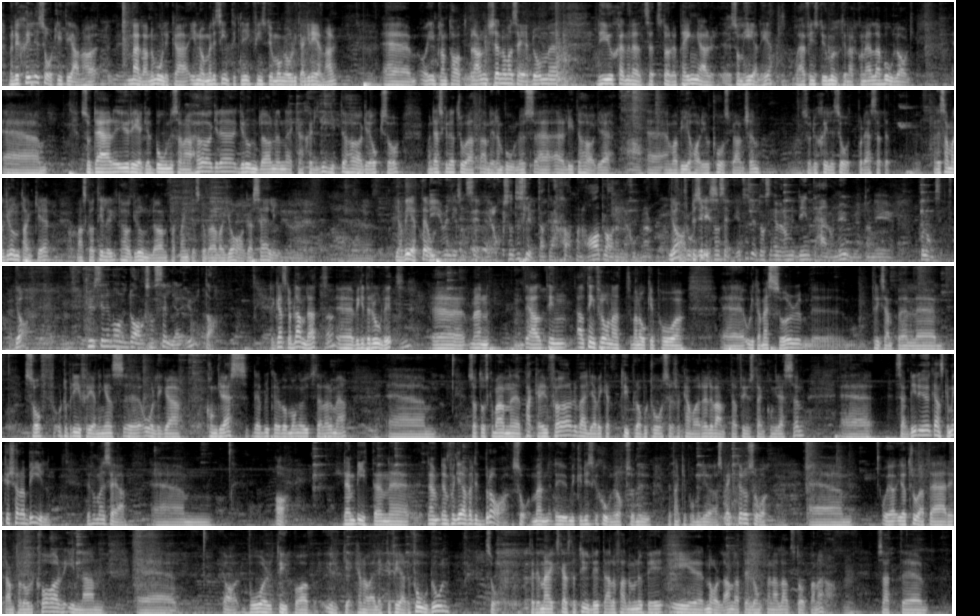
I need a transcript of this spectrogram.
Men det skiljer sig åt lite grann mellan de olika. Inom medicinteknik finns det ju många olika grenar. Eh, och implantatbranschen om man säger, de, eh, det är ju generellt sett större pengar eh, som helhet. Och här finns det ju multinationella bolag. Eh, så där är ju i regel bonusarna högre, grundlönen är kanske lite högre också. Men där skulle jag tro att andelen bonus är, är lite högre eh, än vad vi har i ortosbranschen. Så det skiljer sig åt på det sättet. Men det är samma grundtanke. Man ska ha tillräckligt hög grundlön för att man inte ska behöva jaga sälj. Jag vet det. Det är väl det som säljer också till slut, att, att man har bra relationer. Ja, precis. Det är det som säljer till slut också, även om det är inte här och nu, utan det är på lång sikt. Ja. Hur ser en vanlig dag som säljare ut då? Det är ganska blandat, ja. eh, vilket är roligt. Mm. Eh, men det är allting, allting från att man åker på eh, olika mässor, eh, till exempel SOF, Ortopediföreningens årliga kongress. Där brukar det vara många utställare med. Så att då ska man eh, packa inför, välja vilka typer av ortoser som kan vara relevanta för just den kongressen. Eh, sen blir det ju ganska mycket köra bil, det får man ju säga. Eh, ja, den biten eh, den, den, fungerar väldigt bra så men det är ju mycket diskussioner också nu med tanke på miljöaspekter och så. Ehm, och jag, jag, tror att det är ett antal år kvar innan eh, ja, vår typ av yrke kan ha elektrifierade fordon. Så. För det märks ganska tydligt, i alla fall när man är uppe i, i Norrland, att det är långt mellan laddstolparna. Mm. Så att eh,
